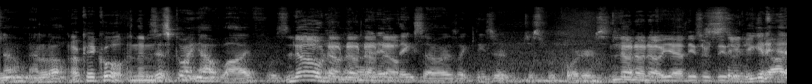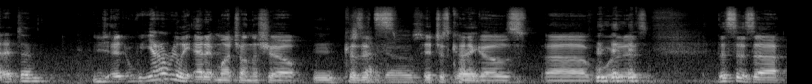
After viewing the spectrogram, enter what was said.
No, not at all. Okay, cool. And then Is this going out live? Was No, no, no, no, I didn't no. think so. I was like, these are just recorders. no, no, no. Yeah, these are these Are are. you gonna edit them? You you don't really edit much on the show Mm. because Just it's goes. it just kind of goes uh, what it is. this is uh,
